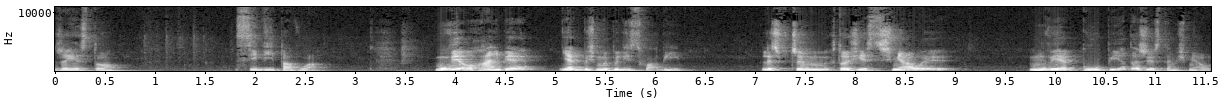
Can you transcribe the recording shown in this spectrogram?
że jest to CV Pawła. Mówię o hańbie, jakbyśmy byli słabi, lecz w czym ktoś jest śmiały, mówię jak głupi. Ja też jestem śmiały.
